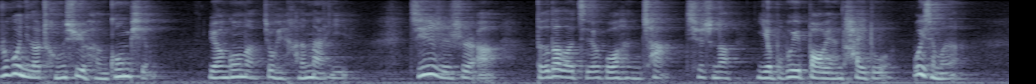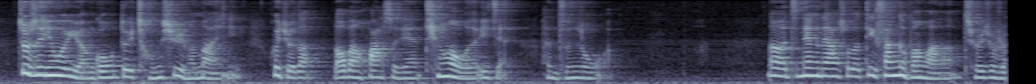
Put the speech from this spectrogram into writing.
如果你的程序很公平，员工呢就会很满意，即使是啊。得到的结果很差，其实呢也不会抱怨太多。为什么呢？就是因为员工对程序很满意，会觉得老板花时间听了我的意见，很尊重我。那今天跟大家说的第三个方法呢，其实就是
